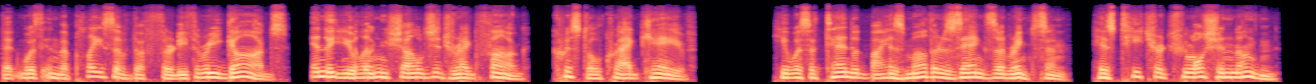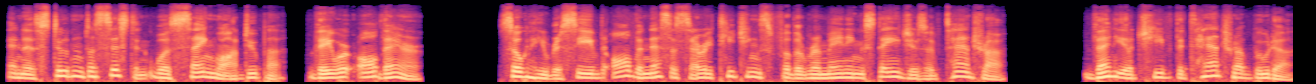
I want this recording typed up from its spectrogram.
That was in the place of the 33 gods, in the Yulung Shulja Thug, Crystal Crag Cave. He was attended by his mother Zangza Rinchen, his teacher Trulshan Nungden, and his student assistant was Sangwa Dupa, they were all there. So he received all the necessary teachings for the remaining stages of Tantra. Then he achieved the Tantra Buddha.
